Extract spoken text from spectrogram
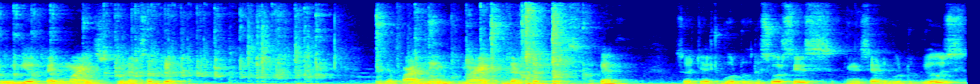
to here type my student subject. Is a file name my student subjects okay? So just go to resources inside go to views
